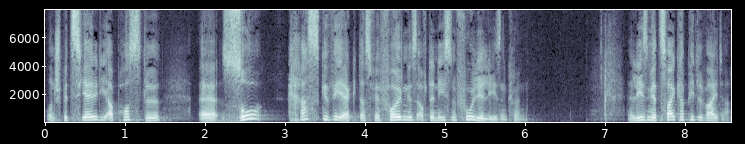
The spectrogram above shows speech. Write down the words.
und speziell die Apostel äh, so krass gewirkt, dass wir Folgendes auf der nächsten Folie lesen können. Dann lesen wir zwei Kapitel weiter.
